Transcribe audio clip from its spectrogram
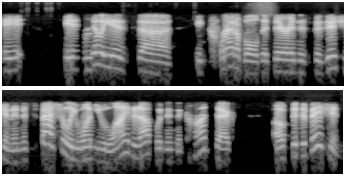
it it really is uh, incredible that they're in this position, and especially when you line it up within the context of the division.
